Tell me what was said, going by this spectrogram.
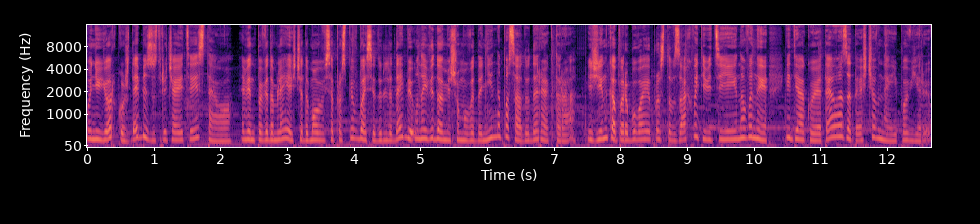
У Нью-Йорку ж Дебі зустрічається із Тео. Він повідомляє, що домовився про співбесіду для Дебі у найвідомішому виданні на посаду директора. Жінка перебуває просто в захваті від цієї новини і дякує Тео за те, що в неї повірив.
